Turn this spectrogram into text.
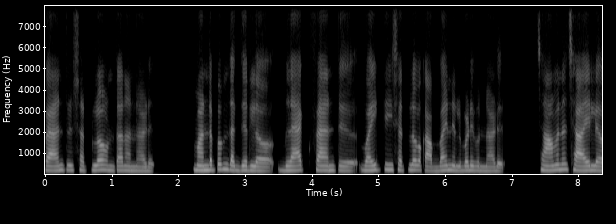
ప్యాంట్, షర్ట్‌లో ఉంటానన్నాడు. మండపం దగ్గర్లో బ్లాక్ ప్యాంట్, వైట్ టీ షర్ట్‌లో ఒక అబ్బాయి నిలబడి ఉన్నాడు. చామన ఛాయలో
